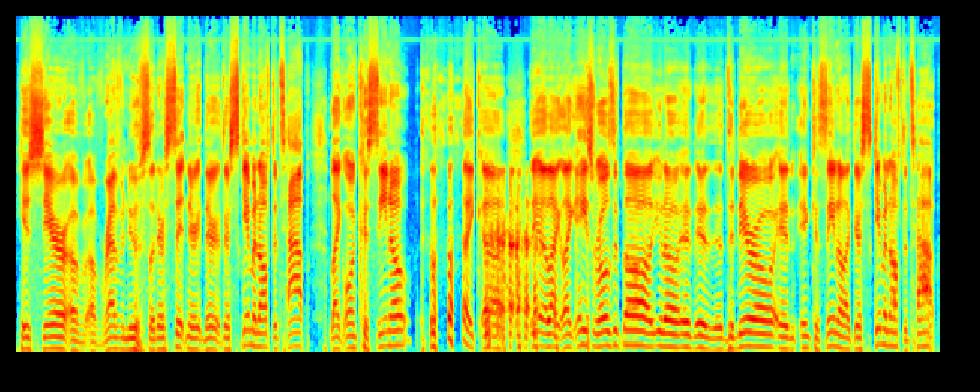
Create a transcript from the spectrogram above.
his share of, of revenue. So they're sitting there, they're they're skimming off the top, like on Casino, like uh, yeah, like like Ace Rosenthal, you know, and, and De Niro in, in Casino, like they're skimming off the top.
